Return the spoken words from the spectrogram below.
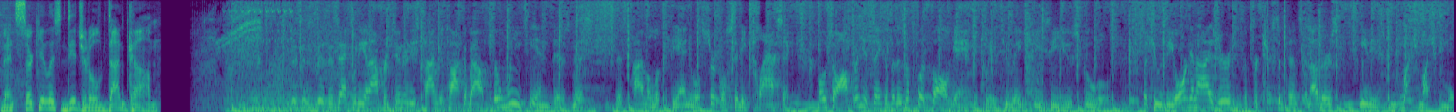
That's circulusdigital.com. This is Business Equity and Opportunities. Time to talk about the week in business. This time, a look at the annual Circle City Classic. Most often, you think of it as a football game between two HBCU schools. But to the organizers, the participants, and others, it is much, much more.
